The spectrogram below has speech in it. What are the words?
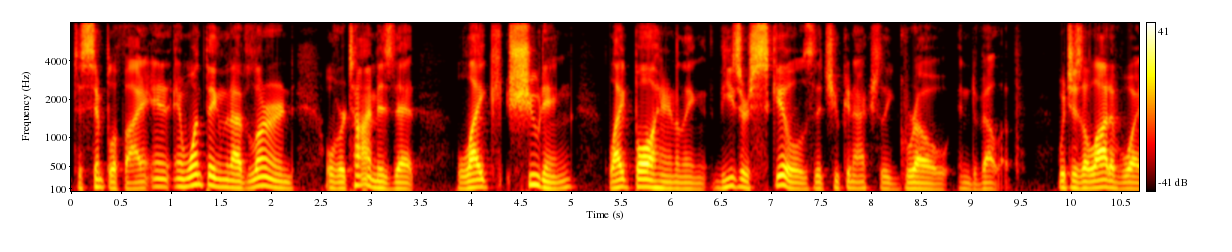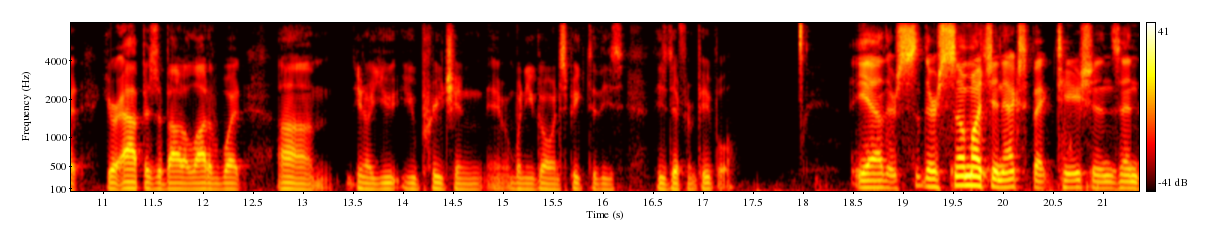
to simplify. And, and one thing that I've learned over time is that like shooting, like ball handling, these are skills that you can actually grow and develop, which is a lot of what your app is about. A lot of what um, you know you you preach in when you go and speak to these these different people. Yeah, there's there's so much in expectations, and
